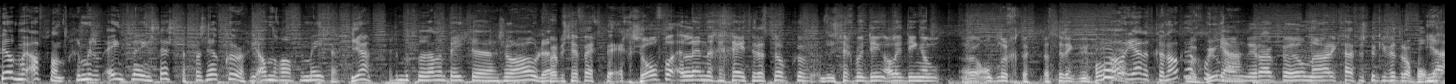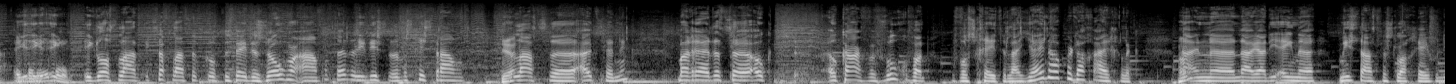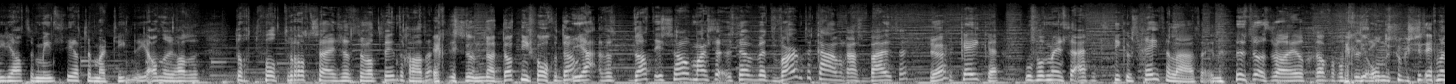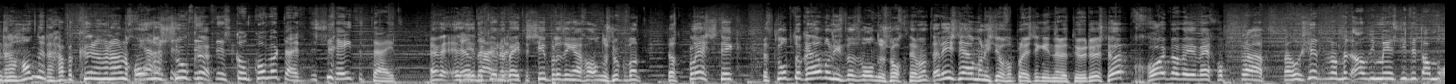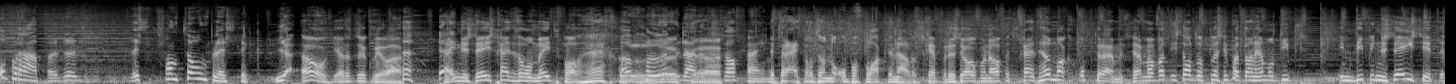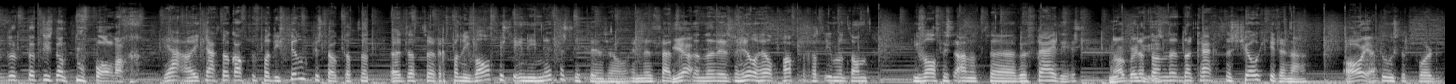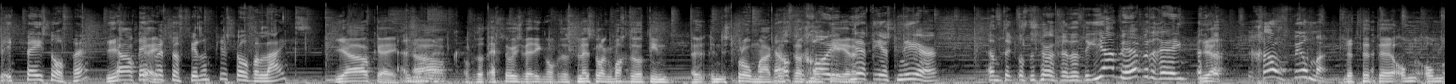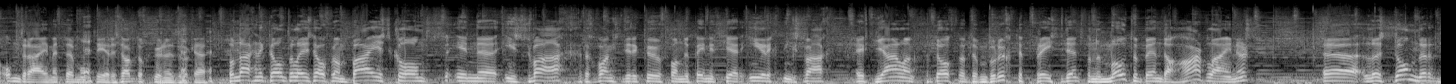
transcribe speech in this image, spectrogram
veel meer afstand. Gemiddeld 1,62. Dat is heel keurig, die anderhalve meter. Ja. En dat moeten we wel een beetje zo houden. We hebben ze echt, echt zoveel ellende gegeten... dat ze ook zeg maar, ding, alle dingen uh, ontluchten. Dat ze denken... Oh, oh ja, dat kan ook heel goed, buurman, ja. die ruikt wel heel naar. Ik ga even een stukje verderop op. Ja, ik, ik, ik, ik, las laat, ik zag laatst ook op tv de zomeravond. Hè, dat was gisteravond ja? de laatste uh, uitzending. Maar uh, dat ze ook elkaar vroegen van... hoeveel scheten laat jij nou per dag eigenlijk? Nou, en uh, nou ja, die ene misdaadverslaggever, die had er minst. Die had er maar tien. Die anderen hadden toch vol trots zijn ze dat ze wel twintig hadden. Echt, is het naar dat niveau gedaan? Ja, dat, dat is zo. Maar ze, ze hebben met warmtecamera's buiten ja? gekeken... hoeveel mensen eigenlijk stiekem scheten laten. En dat was wel heel grappig om te die zien. Die onderzoekers zitten echt met hun handen. Wat kunnen we nou nog ja, onderzoeken? Het, het, het is komkommertijd. Het is schetentijd. En we, we kunnen beter simpele dingen gaan onderzoeken. Want dat plastic, dat klopt ook helemaal niet wat we onderzocht hebben. Want er is helemaal niet zoveel plastic in de natuur. Dus hup, gooi maar weer weg op straat. Maar hoe zit het dan met al die mensen die dit allemaal oprapen? De, is het fantoomplastic? Ja, oh, ja, dat is ook weer waar. ja, in de zee schijnt het allemaal mee te vallen. Hè, gelukkig. Oh, gelukkig. Nou, dat is wel fijn. Het drijft wat aan de oppervlakte. Nou, dat scheppen we er zo vanaf. Het schijnt heel makkelijk op te ruimen te zijn. Maar wat is dan dat plastic wat dan helemaal diep in, diep in de zee zit? Dat, dat is dan toevallig. Ja, je krijgt ook af en toe van die filmpjes ook. Dat, uh, dat er van die walvissen in die netten zitten en zo. En dan, staat, ja. dan, dan is het heel heldhaftig dat iemand dan die walvis aan het uh, bevrijden is. Nou, ik weet dat niet. dan, dan krijgen ze een showtje daarna. Oh ja. Daar doen ze het voor. Het face off, hè? Ja, oké. Okay. met zo'n filmpje, zoveel likes. Ja, oké. Okay. Nou, of dat echt zo is, weet ik. Of dat ze net zo lang wachten tot hij een, een sprong maakt. Ja, dat ze dat gooien monteren. het net eerst neer. Om te, om te zorgen dat ik... Ja, we hebben er een. Ja. Gauw, filmen. Dat het uh, om, om, omdraaien met uh, monteren zou ook nog kunnen natuurlijk. Vandaag in de krant te lezen over een biasklant in, uh, in Zwaag. De gevangenisdirecteur van de penitentiaire inrichting Zwaag... heeft jarenlang gedoogd dat een beruchte president van de motorbende Hardliners... Uh,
